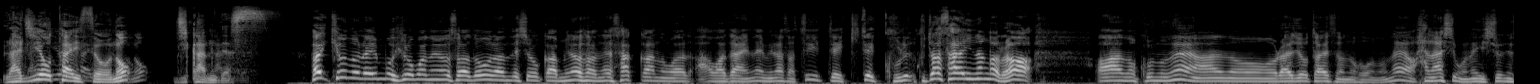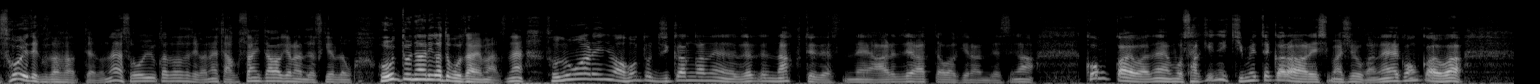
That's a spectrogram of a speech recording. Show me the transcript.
ラジオ体操の時間です。はい、今日のレインボー広場の様子はどうなんでしょうか？皆さんね、サッカーの話題ね、皆さんついてきてくれ、くださいながら、あの、このね、あの、ラジオ体操の方のね、話もね、一緒に添えてくださってるね、そういう方たちがね、たくさんいたわけなんですけれども、本当にありがとうございますね。その割には本当時間がね、全然なくてですね、あれであったわけなんですが、今回はね、もう先に決めてからあれしましょうかね。今回は、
